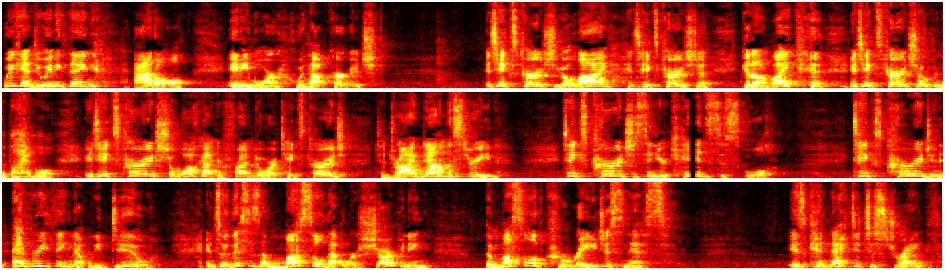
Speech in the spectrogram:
We can't do anything at all anymore without courage. It takes courage to go live. It takes courage to get on a bike. it takes courage to open the Bible. It takes courage to walk out your front door. It takes courage to drive down the street. It takes courage to send your kids to school. It takes courage in everything that we do. And so this is a muscle that we're sharpening, the muscle of courageousness is connected to strength.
